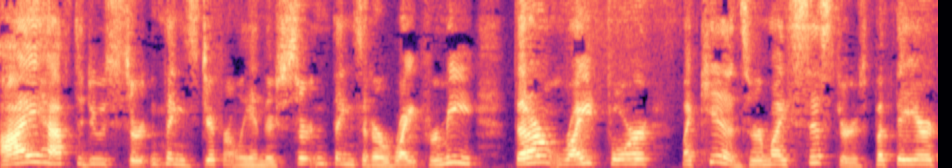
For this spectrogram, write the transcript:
I have to do certain things differently, and there's certain things that are right for me that aren't right for my kids or my sisters, but they are,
